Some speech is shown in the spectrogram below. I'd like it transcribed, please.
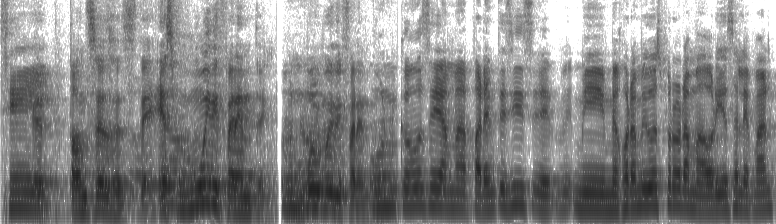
Sí. Entonces, este, es muy diferente, muy, muy diferente. Un, ¿Cómo se llama? Paréntesis, eh, mi mejor amigo es programador y es alemán.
